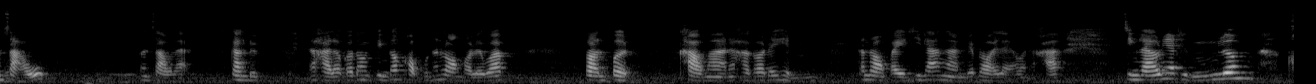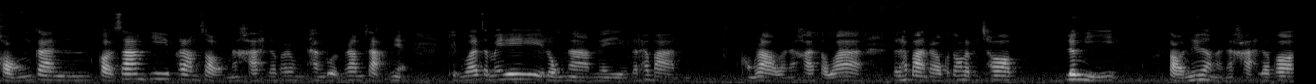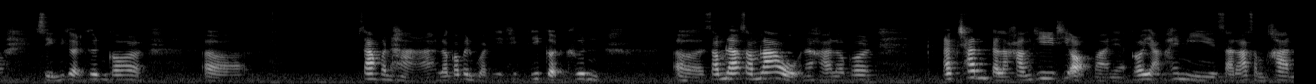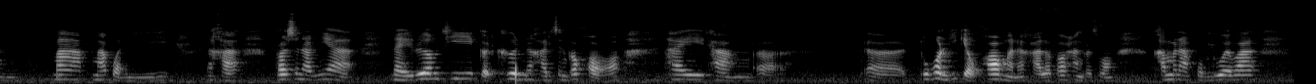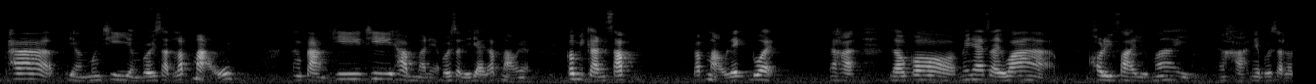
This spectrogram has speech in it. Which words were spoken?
วันเสาร์วันเสาร์และกลางดึกนะคะ แล้วก็ต้องจริงต้องขอบคุณท่านรองก่อนเลยว่า ตอนเปิดข่าวมานะคะ ก็ได้เห็นท่านรองไปที่หน้างานเรียบร้อยแล้วนะคะ จริงแล้วเนี่ยถึงเรื่องของการก่อสร้างที่พระรามสองนะคะ แล้วก็ทางด่วนพระรามสามเนี่ยถึงว่าจะไม่ได้ลงนามในรัฐบาลของเราอะนะคะ แต่ว่ารัฐบาลเราก็ต้องรับผิดชอบเรื่องนี้ต่อเนื่องอะนะคะ แล้วก็สิ่งที่เกิดขึ้นก็ สร้างปัญหาแล้วก็เป็นอุบัติเหตุที่เกิดขึ้นซ้ำแล้วซ้ำเล่านะคะ แล้วก็แอคชั่นแต่ละครั้งที่ที่ออกมาเนี่ยก็อยากให้มีสาระสำคัญมากมากกว่านี้นะคะ เพราะฉะนั้นเนี่ยในเรื่องที่เกิดขึ้นนะคะดิฉันก็ขอให้ทางทุกคนที่เกี่ยวข้องนะคะ แล้วก็ทางกระทรวงคมนาคมด้วยว่า ถ้าอย่างบางทีอย่างบริษัทรับเหมาต่างๆที่ที่ทำมาเนี่ยบริษัทใหญ่ๆรับเหมาเนี่ยก็มีการซับ รับเหมาเล็กด้วยนะคะ แล้วก็ไม่แน่ใจว่าคอลีฟายหรือไม่นะคะในบริษัท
